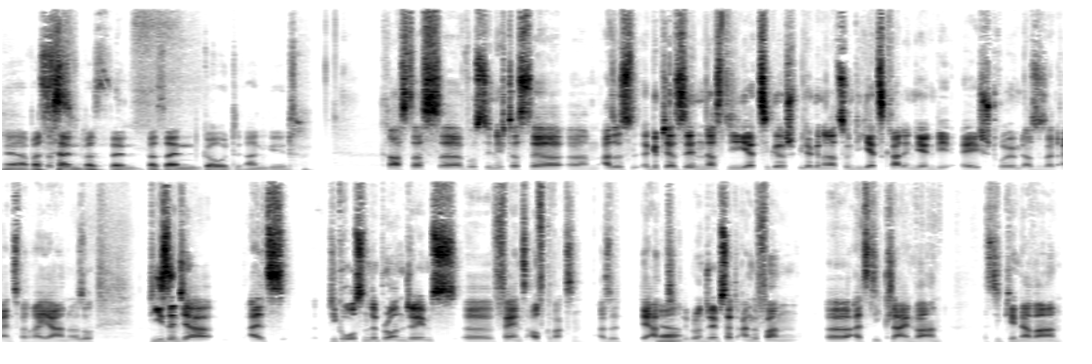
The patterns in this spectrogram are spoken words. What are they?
Ja, was das denn, was denn, was sein Goat angeht. Krass, das äh, wusste ich nicht, dass der, ähm, also es ergibt ja Sinn, dass die jetzige Spielergeneration, die jetzt gerade in die NBA strömt, also seit ein, zwei, drei Jahren oder so, die sind ja als die großen LeBron James äh, Fans aufgewachsen. Also der hat, ja. LeBron James hat angefangen, äh, als die klein waren, als die Kinder waren.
